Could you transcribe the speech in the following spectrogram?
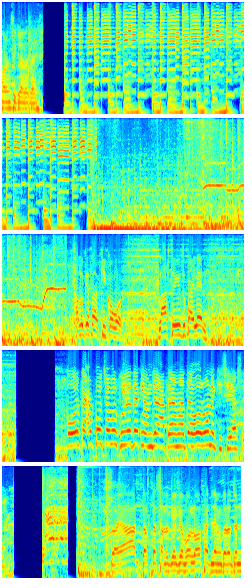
ফরেন্সিক ল্যাবে যাই। শালুকে স্যার কি খবর? লাস্টে কিছু পাইলেন? ওর কাপড় চাপড় খুলে দেখলাম যে হাতে মাথায় ওর অনেক কিছুই আছে। দয়া ডক্টর চালুকিয়াকে বলো ফাইজলামি করার জন্য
